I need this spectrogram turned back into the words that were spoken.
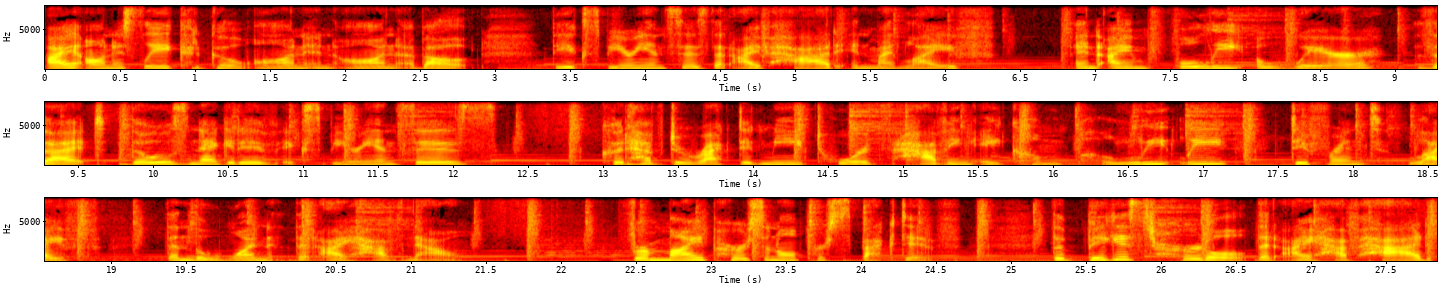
I honestly could go on and on about the experiences that I've had in my life and I am fully aware that those negative experiences could have directed me towards having a completely different life than the one that I have now. From my personal perspective, the biggest hurdle that I have had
